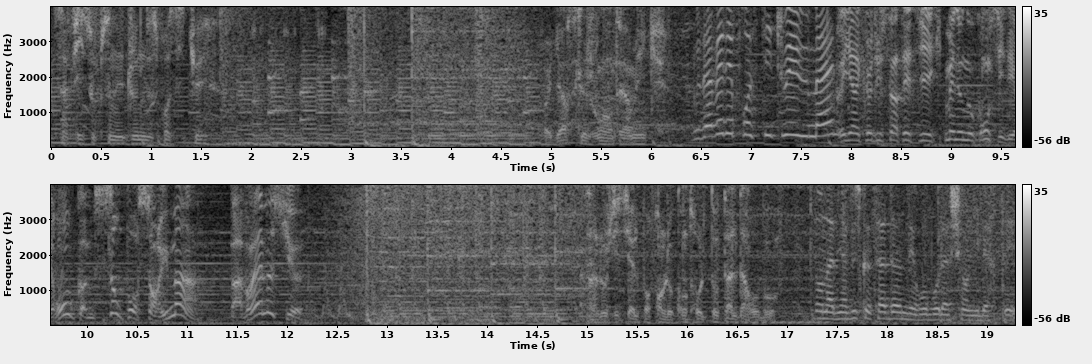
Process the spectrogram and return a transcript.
Sa fille soupçonnait June de se prostituer. Regarde ce que je vois en thermique. Vous avez des prostituées humaines? Rien que du synthétique, mais nous nous considérons comme 100% humains. Pas vrai, monsieur? Un logiciel pour prendre le contrôle total d'un robot. On a bien vu ce que ça donne, des robots lâchés en liberté.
